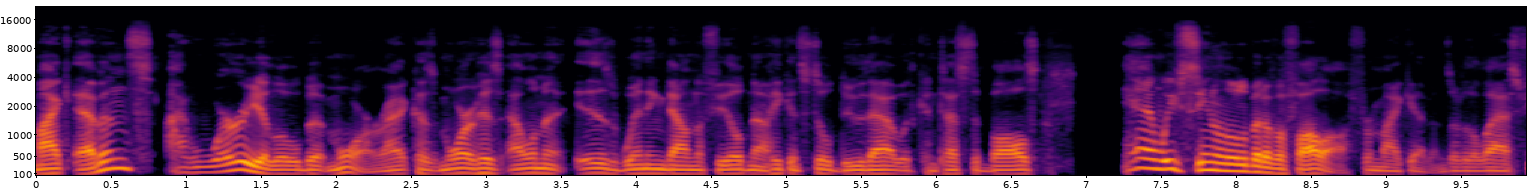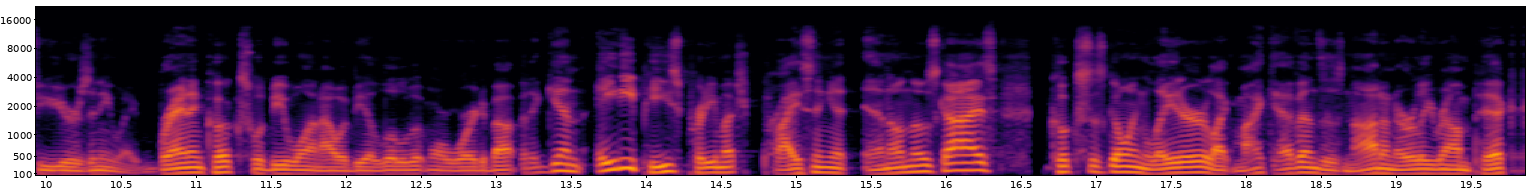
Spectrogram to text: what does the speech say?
Mike Evans, I worry a little bit more, right? Because more of his element is winning down the field. Now he can still do that with contested balls. And we've seen a little bit of a fall off from Mike Evans over the last few years anyway. Brandin Cooks would be one I would be a little bit more worried about. But again, ADP's pretty much pricing it in on those guys. Cooks is going later. Like Mike Evans is not an early round pick.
